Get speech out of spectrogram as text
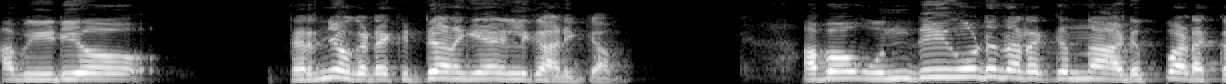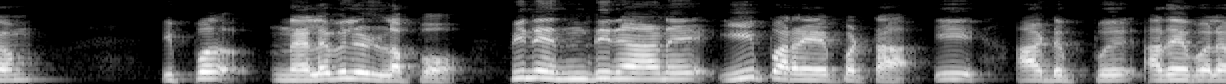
ആ വീഡിയോ തിരഞ്ഞു നോക്കട്ടെ. കിട്ടുകയാണെങ്കിൽ അതിൽ കാണിക്കാം. അപ്പോൾ ഉന്തിയും കൊണ്ട് നടക്കുന്ന അടുപ്പടക്കം ഇപ്പോൾ നിലവിലുള്ളപ്പോൾ പിന്നെ എന്തിനാണ് ഈ പറയപ്പെട്ട ഈ അടുപ്പ് അതേപോലെ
